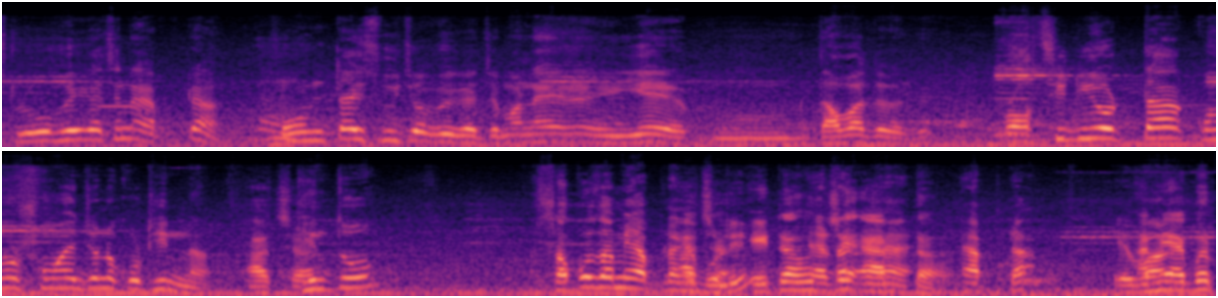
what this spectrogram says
স্লো হয়ে গেছে না অ্যাপটা ফোনটাই সুইচ অফ হয়ে গেছে। মানে ইয়ে দাবা দেবে। প্রসিডিওরটা কোনো সময়ের জন্য কঠিন না। আচ্ছা। কিন্তু সাপোজ আমি আপনাকে আচ্ছা, বলি এটা হচ্ছে অ্যাপটা। অ্যাপটা আমি একবার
